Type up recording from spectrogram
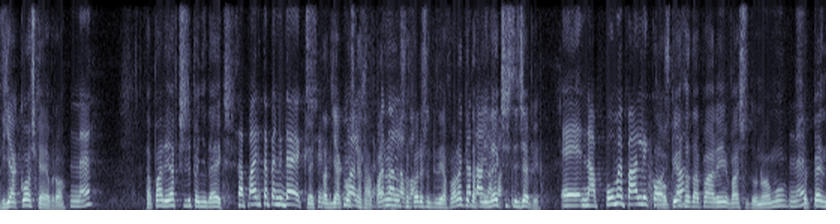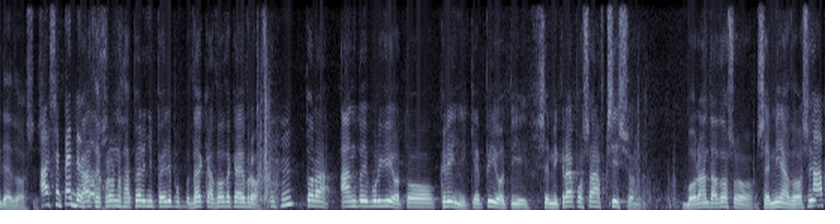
200 ευρώ, Ναι. θα πάρει αύξηση 56. Θα πάρει τα 56. Ναι, τα 200 Μάλιστα, θα πάνε να κατάλαβα. σου αφαιρέσουν τη διαφορά και Κατάλαβα. τα 56 στην τσέπη. Ε, να πούμε πάλι, Τα Κώστα. οποία θα τα πάρει βάσει του νόμου Ναι. σε πέντε δόσεις. Α, σε πέντε Κάθε δόσεις. χρόνο θα παίρνει περίπου 10-12 ευρώ. Τώρα, αν το Υπουργείο το κρίνει και πει ότι σε μικρά ποσά αυξήσεων μπορώ να τα δώσω σε μία δόση, Άπαξ,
